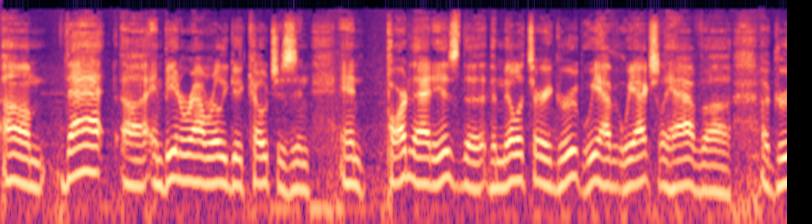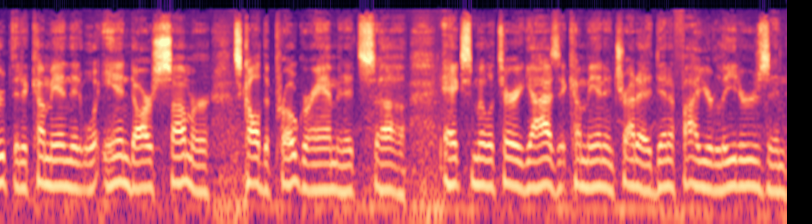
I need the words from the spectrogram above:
um, that uh, and being around really good coaches and and part of that is the, the military group. We have we actually have uh, a group that have come in that will end our summer. It's called the program, and it's uh, ex-military guys that come in and try to identify your leaders and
